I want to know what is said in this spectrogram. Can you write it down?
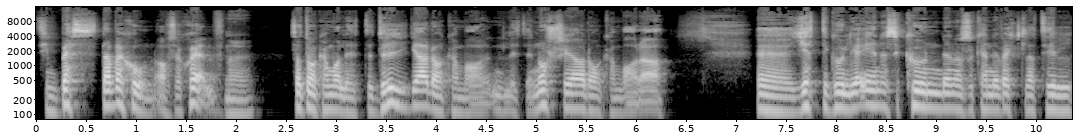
sin bästa version av sig själv. Nej. Så att de kan vara lite dryga, de kan vara lite norsiga, de kan vara eh, jättegulliga ena sekunden och så kan det växla till,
